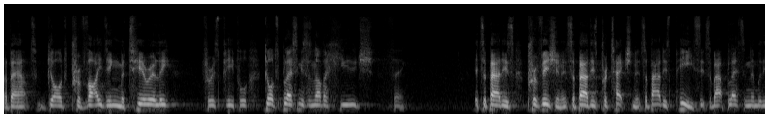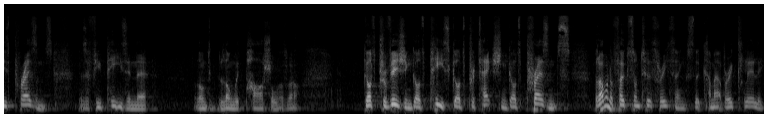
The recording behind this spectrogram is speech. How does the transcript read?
about God providing materially for his people. God's blessing is another huge thing. It's about his provision, it's about his protection, it's about his peace, it's about blessing them with his presence. There's a few P's in there along, to, along with partial as well. God's provision, God's peace, God's protection, God's presence. But I want to focus on two or three things that come out very clearly.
